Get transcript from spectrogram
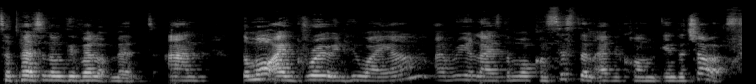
to personal development. And the more I grow in who I am, I realize the more consistent I become in the charts.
